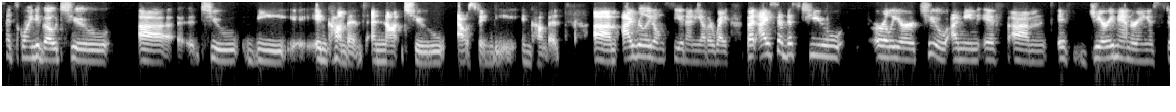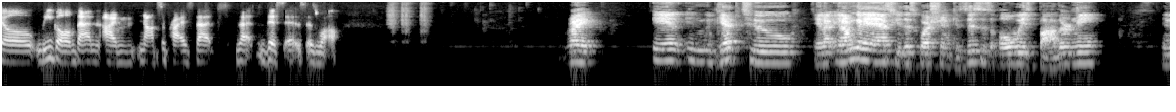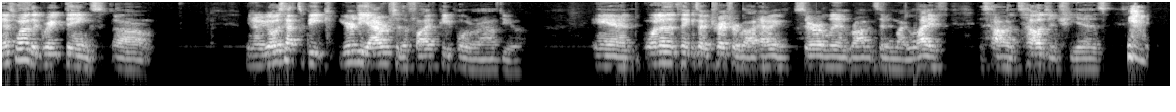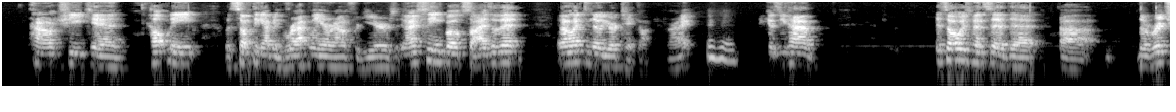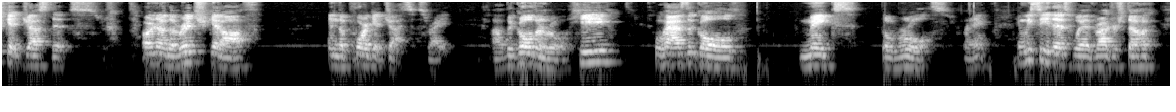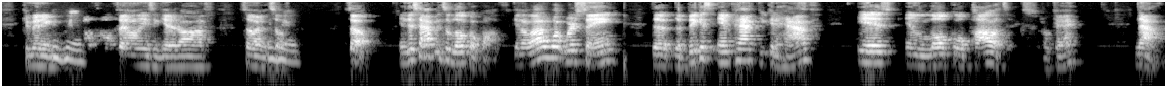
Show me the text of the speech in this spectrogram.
It's going to go to uh, to the incumbent and not to ousting the incumbent. Um, I really don't see it any other way. But I said this to you earlier too. I mean, if um, if gerrymandering is still legal, then I'm not surprised that that this is as well. Right. And, and we get to, and, I, and I'm going to ask you this question because this has always bothered me. And that's one of the great things. Um, you know, you always have to be, you're the average of the five people around you. And one of the things I treasure about having Sarah Lynn Robinson in my life is how intelligent she is, how she can help me with something I've been grappling around for years. And I've seen both sides of it and I'd like to know your take on it, all right? Mm-hmm. Because you have, it's always been said that uh, the rich get justice, or no, the rich get off, and the poor get justice, right? Uh, the golden rule: he who has the gold makes the rules, right? And we see this with Roger Stone committing Mm-hmm. multiple felonies and get it off, so on and so forth. Mm-hmm. So, and this happens in local politics. And a lot of what we're saying, the, the biggest impact you can have is in local politics. Okay? Now,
